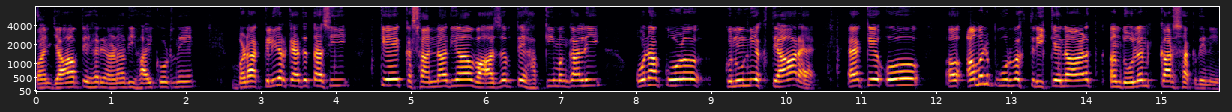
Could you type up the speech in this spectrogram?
ਪੰਜਾਬ ਤੇ ਹਰਿਆਣਾ ਦੀ ਹਾਈ ਕੋਰਟ ਨੇ ਬੜਾ ਕਲੀਅਰ ਕਹਿ ਦਿੱਤਾ ਸੀ ਕਿ ਕਿਸਾਨਾਂ ਦੀਆਂ ਵਾਜਬ ਤੇ ਹੱਕੀ ਮੰਗਾਂ ਲਈ ਉਹਨਾਂ ਕੋਲ ਕਾਨੂੰਨੀ ਅਖਤਿਆਰ ਹੈ ਕਿ ਉਹ ਅ, ਅਮਨਪੂਰਵਕ ਤਰੀਕੇ ਨਾਲ ਅੰਦੋਲਨ ਕਰ ਸਕਦੇ ਨੇ।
